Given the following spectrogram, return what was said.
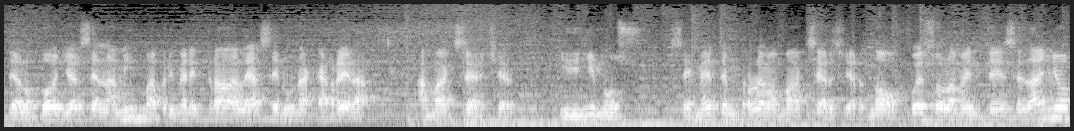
de los Dodgers en la misma primera entrada le hacen una carrera a Max Scherzer y dijimos se mete en problemas Max Scherzer. No, fue solamente ese daño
